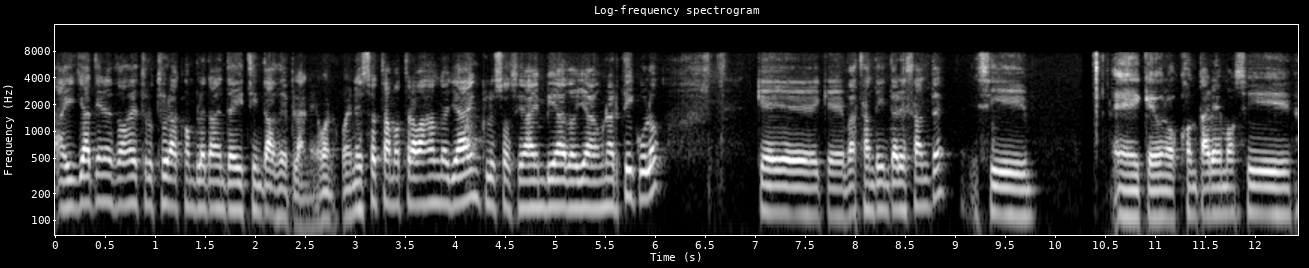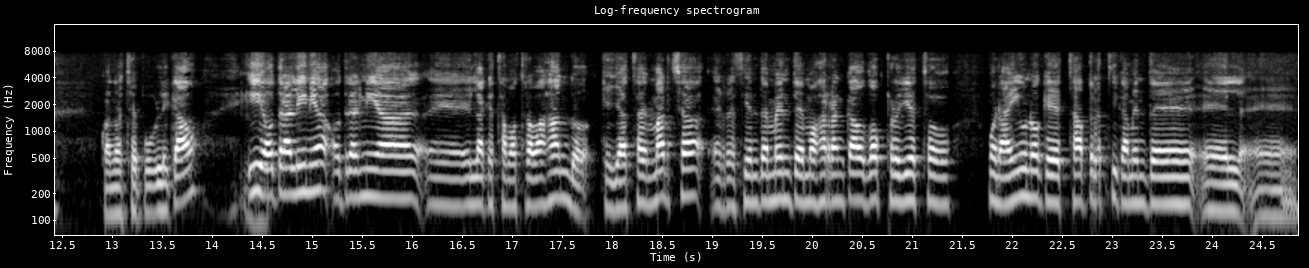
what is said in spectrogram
ahí ya tienes dos estructuras completamente distintas de planes. Bueno, pues en eso estamos trabajando ya, incluso se ha enviado ya un artículo que, es bastante interesante, si, eh, que os contaremos si, cuando esté publicado y otra línea, otra línea eh, en la que estamos trabajando, que ya está en marcha, eh, recientemente hemos arrancado dos proyectos. Bueno, hay uno que está prácticamente eh,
